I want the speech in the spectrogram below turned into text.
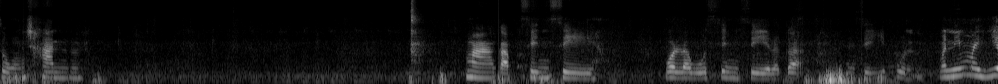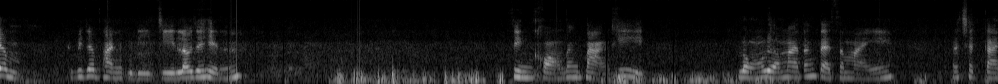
สูงชัน มากับเซนเซวรวุฒิเซนเซแล้วก็เซนเซญี่ปุ่น วันนี้มาเยี่ยมพิพิธภัณฑ์กุดีจีนเราจะเห็น สิ่งของต่าง หลงเหลือมาตั้งแต่สมัยรัชกาล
